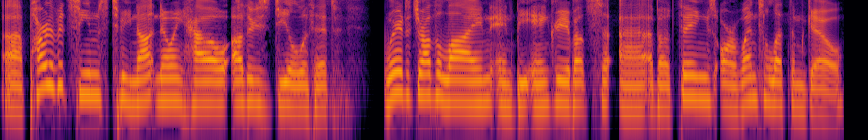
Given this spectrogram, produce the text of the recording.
Uh, part of it seems to be not knowing how others deal with it, where to draw the line and be angry about uh, about things, or when to let them go.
